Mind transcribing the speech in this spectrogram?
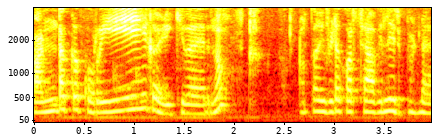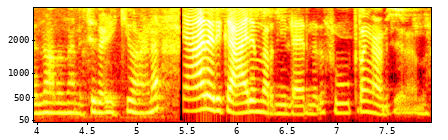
പണ്ടൊക്കെ കുറേ കഴിക്കുമായിരുന്നു അപ്പോൾ ഇവിടെ കുറച്ച് അവലിരിപ്പുണ്ടായിരുന്നു അത് നനച്ച് കഴിക്കുവാണ്. ഞാനൊരു കാര്യം പറഞ്ഞില്ലായിരുന്നു ഒരു സൂത്രം കാണിച്ചു തരാമെന്ന്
